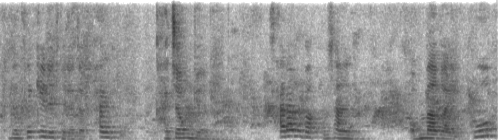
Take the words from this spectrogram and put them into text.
그냥 새끼를 데려다 팔고 가정견입니다. 사랑받고 산 엄마가 있고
